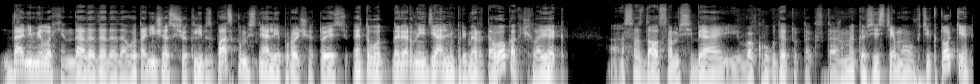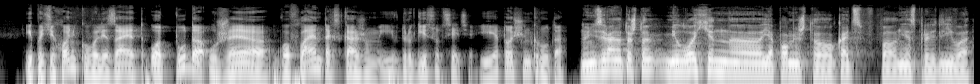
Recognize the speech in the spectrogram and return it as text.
Даня Милохин, да-да-да-да. Вот они сейчас еще клип с Баском сняли и прочее. То есть это вот, наверное, идеальный пример того, как человек э, создал сам себя и вокруг эту, так скажем, экосистему в ТикТоке, и потихоньку вылезает оттуда уже в офлайн, так скажем, и в другие соцсети. И это очень круто. Ну, несмотря на то, что Милохин, э, я помню, что Катя вполне справедливо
